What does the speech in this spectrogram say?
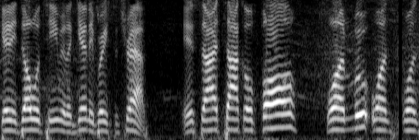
getting double team, and again he breaks the trap. Inside Taco Fall, one move, one one.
